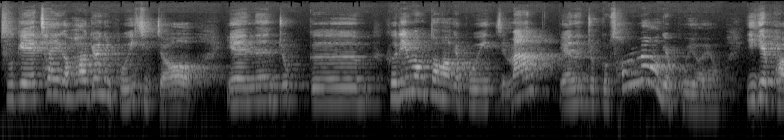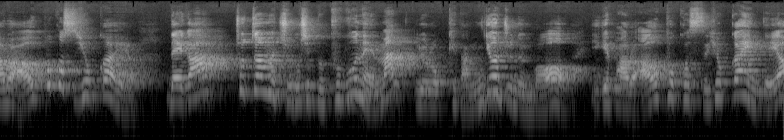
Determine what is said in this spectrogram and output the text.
두 개의 차이가 확연히 보이시죠? 얘는 조금 흐리멍텅하게 보이지만 얘는 조금 선명하게 보여요. 이게 바로 아웃포커스 효과예요. 내가 초점을 주고 싶은 부분에만 이렇게 남겨주는 거. 이게 바로 아웃포커스 효과인데요.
